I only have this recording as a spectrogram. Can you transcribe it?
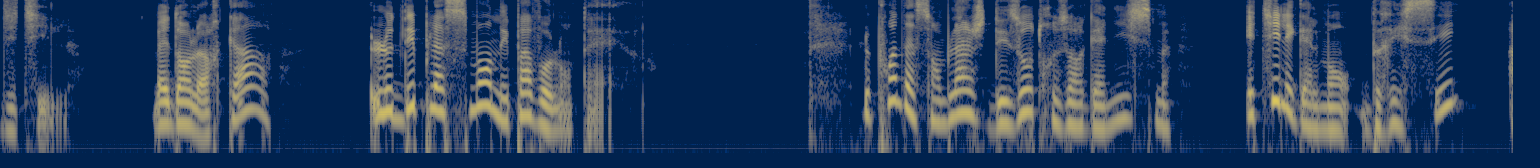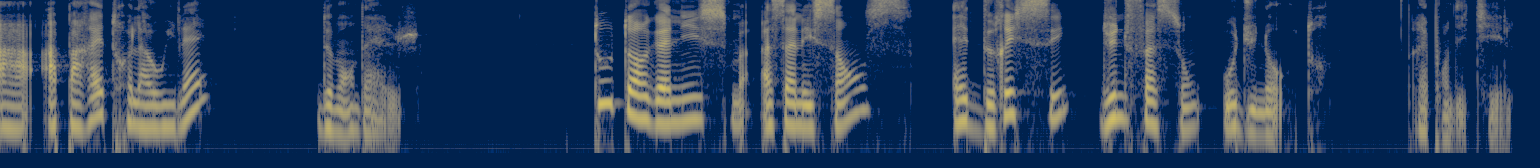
dit-il, mais dans leur cas, le déplacement n'est pas volontaire. Le point d'assemblage des autres organismes est-il également dressé à apparaître là où il est? demandai-je tout organisme à sa naissance est dressé d'une façon ou d'une autre, répondit-il.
